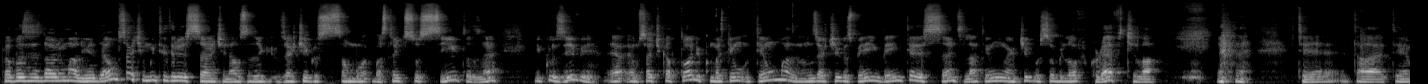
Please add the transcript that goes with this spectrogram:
Para vocês darem uma lida. É um site muito interessante, né? Os, os artigos são bastante sucintos, né? Inclusive, é, é um site católico, mas tem, um, tem uma, uns artigos bem, bem interessantes lá. Tem um artigo sobre Lovecraft lá. tá, tem,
